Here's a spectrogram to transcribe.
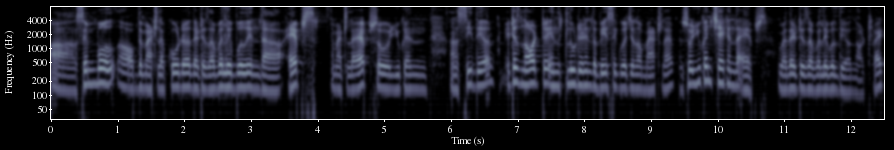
uh, symbol of the MATLAB coder that is available in the apps MATLAB so you can uh, see there. It is not included in the basic version of MATLAB so you can check in the apps whether it is available there or not right?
